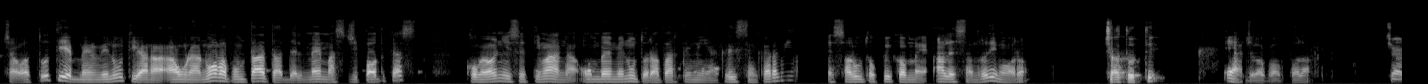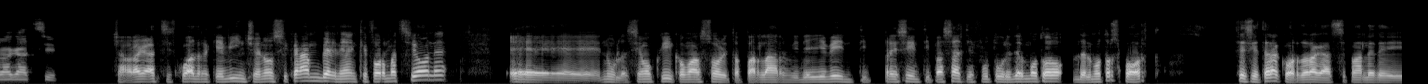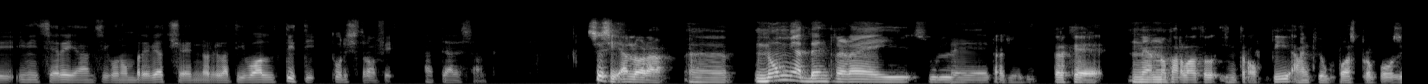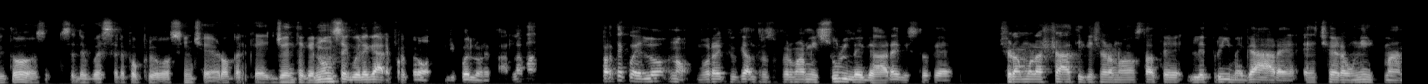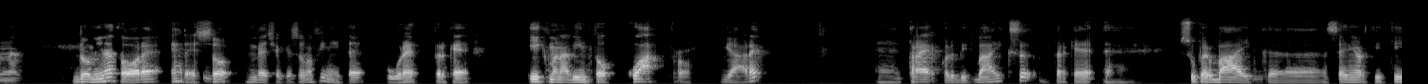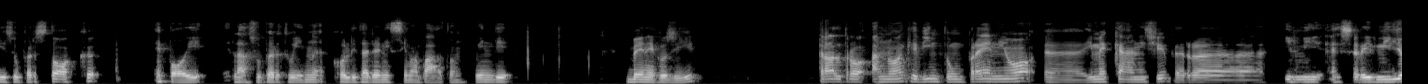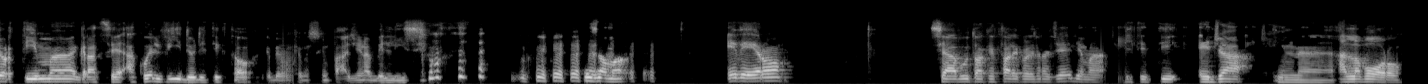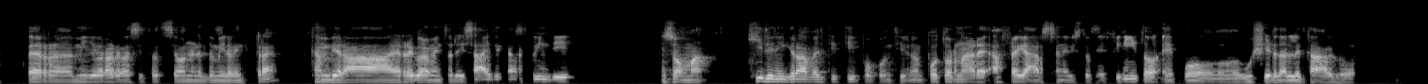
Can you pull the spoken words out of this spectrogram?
Ciao a tutti e benvenuti a una, a una nuova puntata del Memas G Podcast. Come ogni settimana, un benvenuto da parte mia, Cristian Caramia, e saluto qui con me Alessandro Di Moro Ciao a tutti. e Angelo Coppola. Ciao ragazzi. Ciao ragazzi, squadra che vince non si cambia, neanche formazione. E nulla, siamo qui come al solito a parlarvi degli eventi presenti, passati e futuri del, moto- del motorsport. Se siete d'accordo, ragazzi, parlerei, inizierei anzi con un breve accenno relativo al TT Tourist Trophy. A te, Alessandro. Sì, sì, allora, eh, non mi addentrerei sulle tragedie perché ne hanno parlato in troppi, anche un po' a sproposito, se, se devo essere proprio sincero, perché gente che non segue le gare, poi però di quello ne parla, ma a parte quello, no, vorrei più che altro soffermarmi sulle gare, visto che ci eravamo lasciati che c'erano state le prime gare e c'era un Hitman dominatore, e adesso invece che sono finite, pure perché Hickman ha vinto quattro gare, eh, tre con le big bikes, perché eh, Superbike, eh, Senior TT, Super Stock e poi la Super Twin con l'italianissima Patton. Quindi bene così. Tra l'altro hanno anche vinto un premio eh, i meccanici per eh, il mi- essere il miglior team grazie a quel video di TikTok che abbiamo anche messo in pagina, bellissimo. Insomma, è vero, si è avuto a che fare con le tragedie, ma il TT è già in, eh, al lavoro per migliorare la situazione nel 2023, cambierà il regolamento dei sidecar, quindi insomma chi denigrava il TT può, continu- può tornare a fregarsene visto che è finito e può uscire dal letargo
